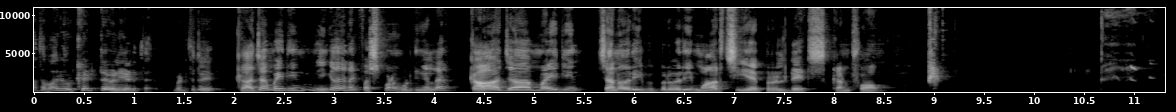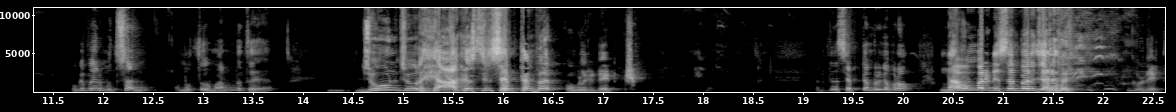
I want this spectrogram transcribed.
அந்த மாதிரி ஒரு கெட்டை வெளியே எடுத்தார். எடுத்துட்டு காஜா மைதீன் நீங்கள் தான் எனக்கு ஃபஸ்ட் பணம் கொடுத்தீங்கல்ல? Khaja Mydeen January February March April dates confirm உங்கள் பேர் முத்துசாமி? முத்து மறந்துட்டு ஜூன் ஜூலை ஆகஸ்ட் செப்டம்பர் உங்களுக்கு டேட் அடுத்தது செப்டம்பருக்கு அப்புறம் நவம்பர் டிசம்பர் ஜனவரி டேட்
